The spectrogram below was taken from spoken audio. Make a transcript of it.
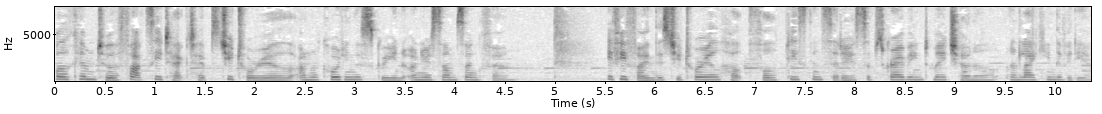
Welcome to a Foxy Tech Tips tutorial on recording the screen on your Samsung phone. If you find this tutorial helpful, please consider subscribing to my channel and liking the video.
